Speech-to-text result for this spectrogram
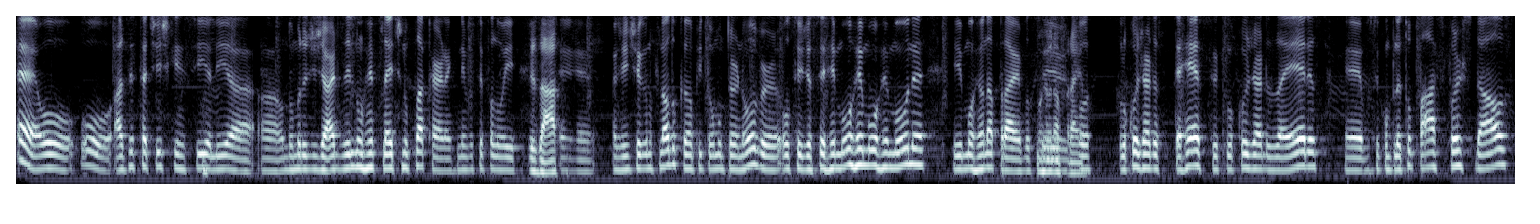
É, o, o as estatísticas em si ali, a, a, o número de jardas, ele não reflete no placar, né? Que nem você falou aí. Exato. É, a gente chega no final do campo e toma um turnover, ou seja, você remou, remou, remou, né? E morreu na praia. Você morreu na praia. colocou jardas terrestres, colocou jardas aéreas, é, você completou passe, first downs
